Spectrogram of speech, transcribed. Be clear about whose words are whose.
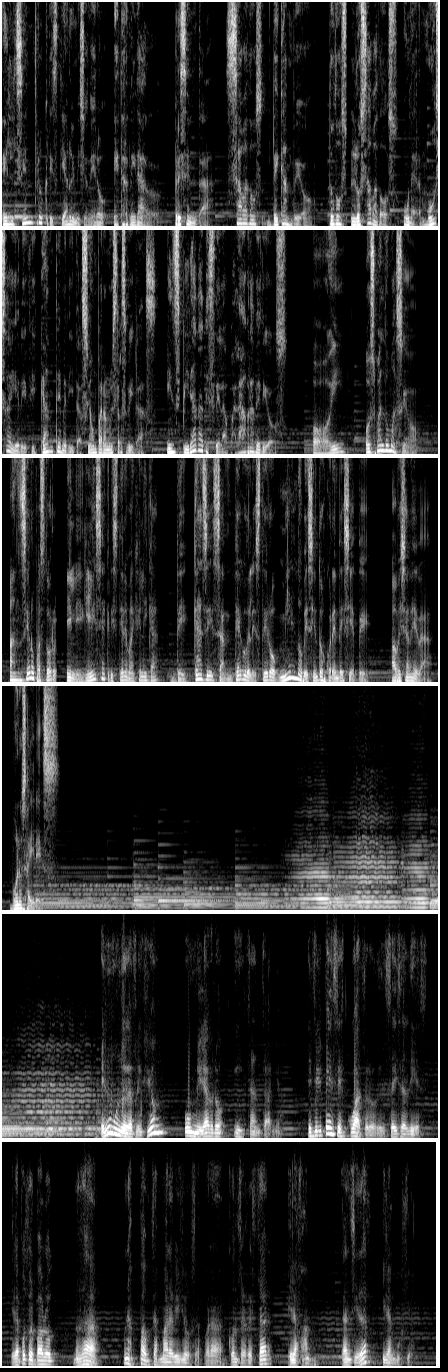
Speaker 1: El Centro Cristiano y Misionero Eternidad presenta Sábados de Cambio. Todos los sábados, una hermosa y edificante meditación para nuestras vidas, inspirada desde la palabra de Dios. Hoy, Osvaldo Macio, anciano pastor en la Iglesia Cristiana Evangélica de calle Santiago del Estero 1947, Avellaneda, Buenos Aires.
Speaker 2: En un mundo de aflicción, un milagro instantáneo. En Filipenses 4, del 6 al 10, el apóstol Pablo nos da unas pautas maravillosas para contrarrestar el afán, la ansiedad y la angustia.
